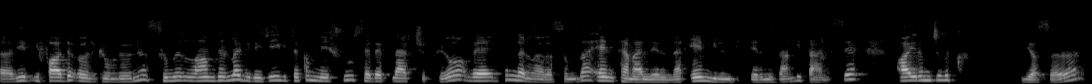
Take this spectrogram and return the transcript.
bir ifade özgürlüğünün sınırlandırılabileceği bir takım meşru sebepler çıkıyor ve bunların arasında en temellerinden, en bilindiklerimizden bir tanesi ayrımcılık yasağı.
